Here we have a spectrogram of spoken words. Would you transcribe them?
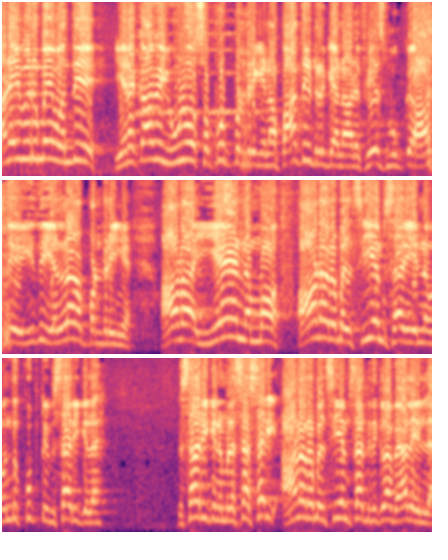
அனைவருமே வந்து எனக்காக இவ்வளவு சப்போர்ட் பண்றீங்க. நான் பார்த்துட்டு இருக்கேன் நான் Facebook அது இது எல்லாம் பண்றீங்க. ஆனா ஏன் நம்ம ஆனரபிள் சிஎம் சார் என்ன வந்து கூப்பிட்டு விசாரிக்கல? விசாரிக்கணும்ல சார். சரி ஆனரபிள் சிஎம் சார் இதுக்கெல்லாம் வேலை இல்ல.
